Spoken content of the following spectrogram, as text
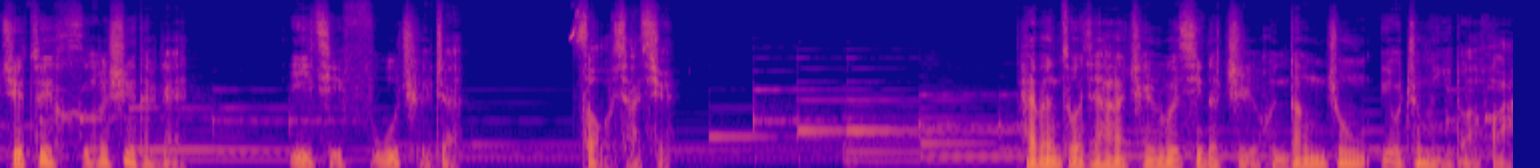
却最合适的人，一起扶持着走下去。台湾作家陈若曦的《指婚》当中有这么一段话：“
